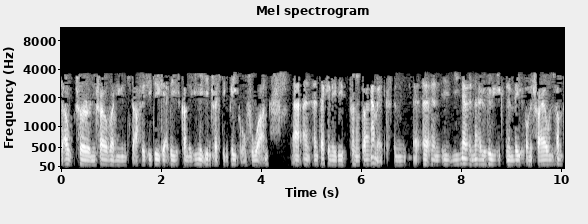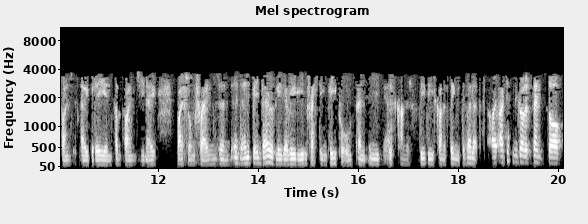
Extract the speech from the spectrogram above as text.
to ultra and trail running and stuff is you do get these kind of you meet interesting people for one, uh, and, and secondly these kind of dynamics, and uh, and you, you never know who you're going to meet on the trail, and sometimes it's nobody, and sometimes you know lifelong friends, and, and, and invariably they're really interesting people, and, and you just kind of see these kind of things develop. I, I definitely got a sense of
